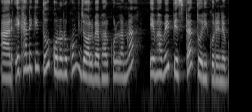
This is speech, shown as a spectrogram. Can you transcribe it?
আর এখানে কিন্তু কোনো রকম জল ব্যবহার করলাম না। এভাবেই পেস্টটা তৈরি করে নেব।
